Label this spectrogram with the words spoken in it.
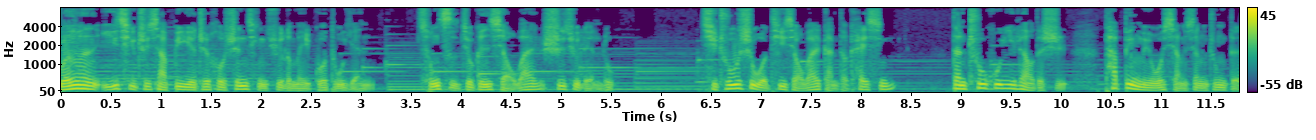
文文一气之下，毕业之后申请去了美国读研，从此就跟小歪失去联络。起初是我替小歪感到开心，但出乎意料的是，他并没有我想象中的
